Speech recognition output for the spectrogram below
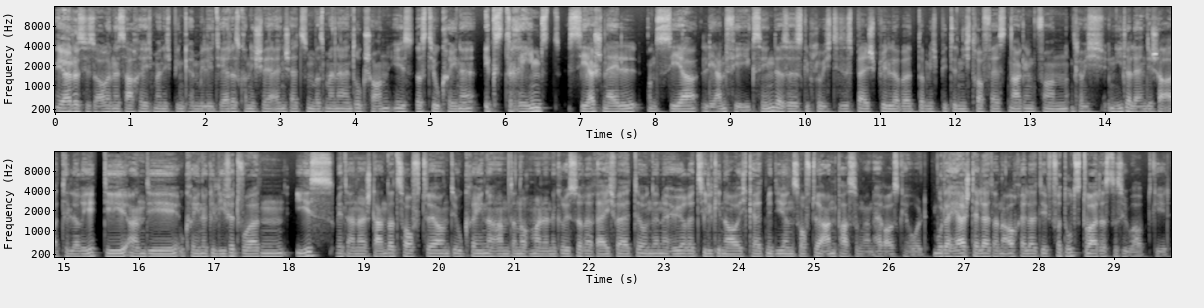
Ja, das ist auch eine Sache. Ich meine, ich bin kein Militär, das kann ich schwer einschätzen. Was mein Eindruck schon ist, dass die Ukraine extremst sehr schnell und sehr lernfähig sind. Also es gibt, glaube ich, dieses Beispiel, aber da mich bitte nicht drauf festnageln, von, glaube ich, niederländischer Artillerie, die an die Ukraine geliefert worden ist mit einer Standardsoftware und die Ukrainer haben dann nochmal eine größere Reichweite und eine höhere Zielgenauigkeit mit ihren Softwareanpassungen herausgeholt, wo der Hersteller dann auch relativ verdutzt war, dass das überhaupt geht.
